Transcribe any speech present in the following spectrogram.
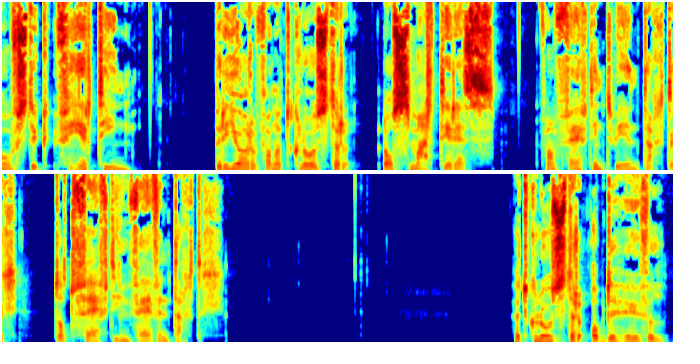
Hoofdstuk 14 Prior van het klooster Los Martires van 1582 tot 1585. Het klooster op de heuvel.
